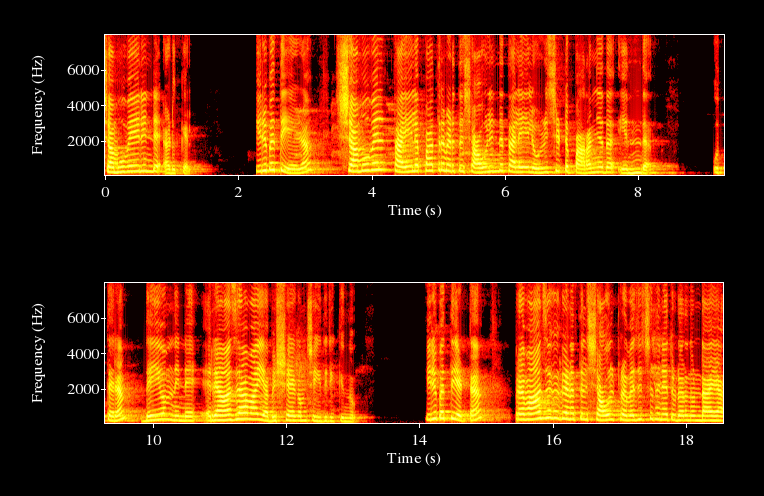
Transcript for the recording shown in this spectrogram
ഷമുവേലിന്റെ അടുക്കൽ. ഇരുപത്തിയേഴ് ഷമുവേൽ തൈലപാത്രമെടുത്ത് ഷൗലിന്റെ തലയിൽ ഒഴിച്ചിട്ട് പറഞ്ഞത് എന്ത്? ഉത്തരം ദൈവം നിന്നെ രാജാവായി അഭിഷേകം ചെയ്തിരിക്കുന്നു. ഇരുപത്തിയെട്ട് പ്രവാചക ഗണത്തിൽ ഷൗൽ പ്രവചിച്ചതിനെ തുടർന്നുണ്ടായ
